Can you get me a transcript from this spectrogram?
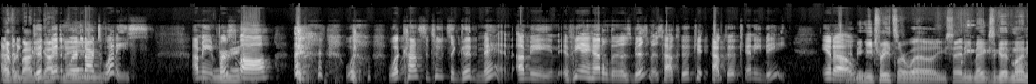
how many everybody good got men were in our twenties. I mean, first of all, what constitutes a good man? I mean, if he ain't handling his business, how could how good can he be? You know, Maybe he treats her well. You said he makes good money.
